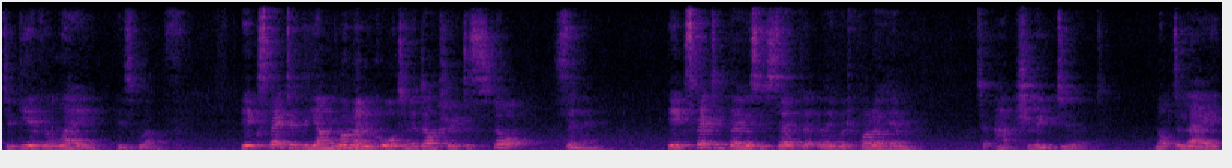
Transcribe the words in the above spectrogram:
to give away his wealth. He expected the young woman caught in adultery to stop sinning. He expected those who said that they would follow him to actually do it, not delay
